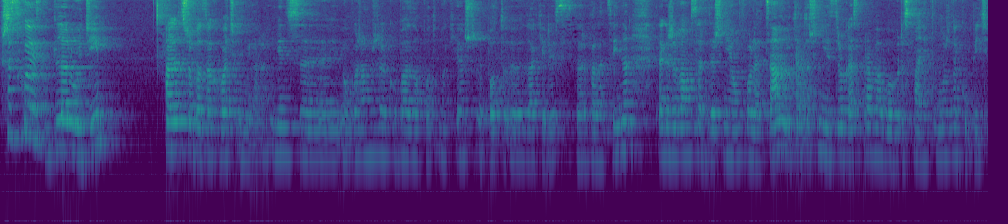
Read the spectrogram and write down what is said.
wszystko jest dla ludzi, ale trzeba zachować umiar, więc ja uważam, że jako baza pod makijaż, pod e, lakier jest rewelacyjna, także Wam serdecznie ją polecam. I to też nie jest droga sprawa, bo w Rossmanie to można kupić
